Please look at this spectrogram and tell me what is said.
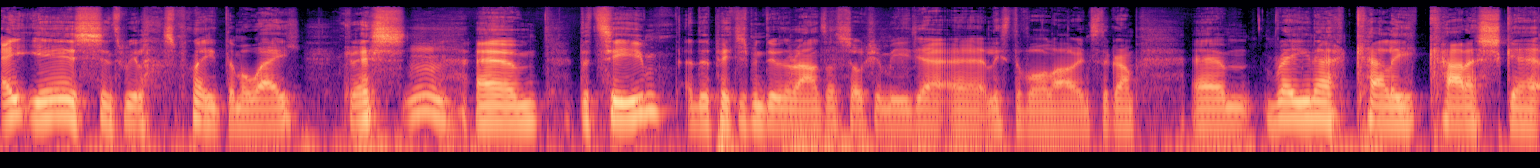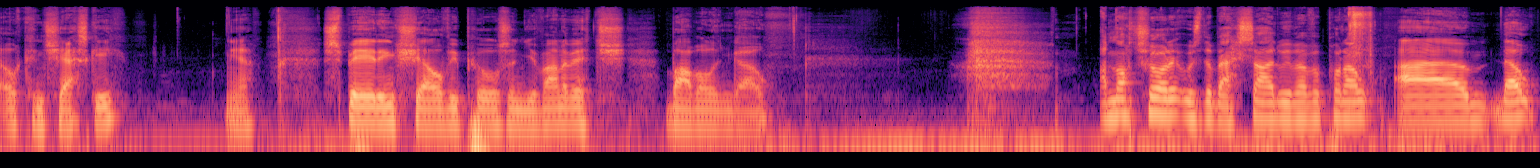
eight years since we last played them away. Chris, um, the team, the pitch has been doing the rounds on social media, uh, at least of all our Instagram. Um, Reina, Kelly, Carra, Skrtel, Konchesky, yeah, Spearing, Shelvey, Poulsen, Jovanovic, Babel, and Ngog. I'm not sure it was the best side we've ever put out. Um, no,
